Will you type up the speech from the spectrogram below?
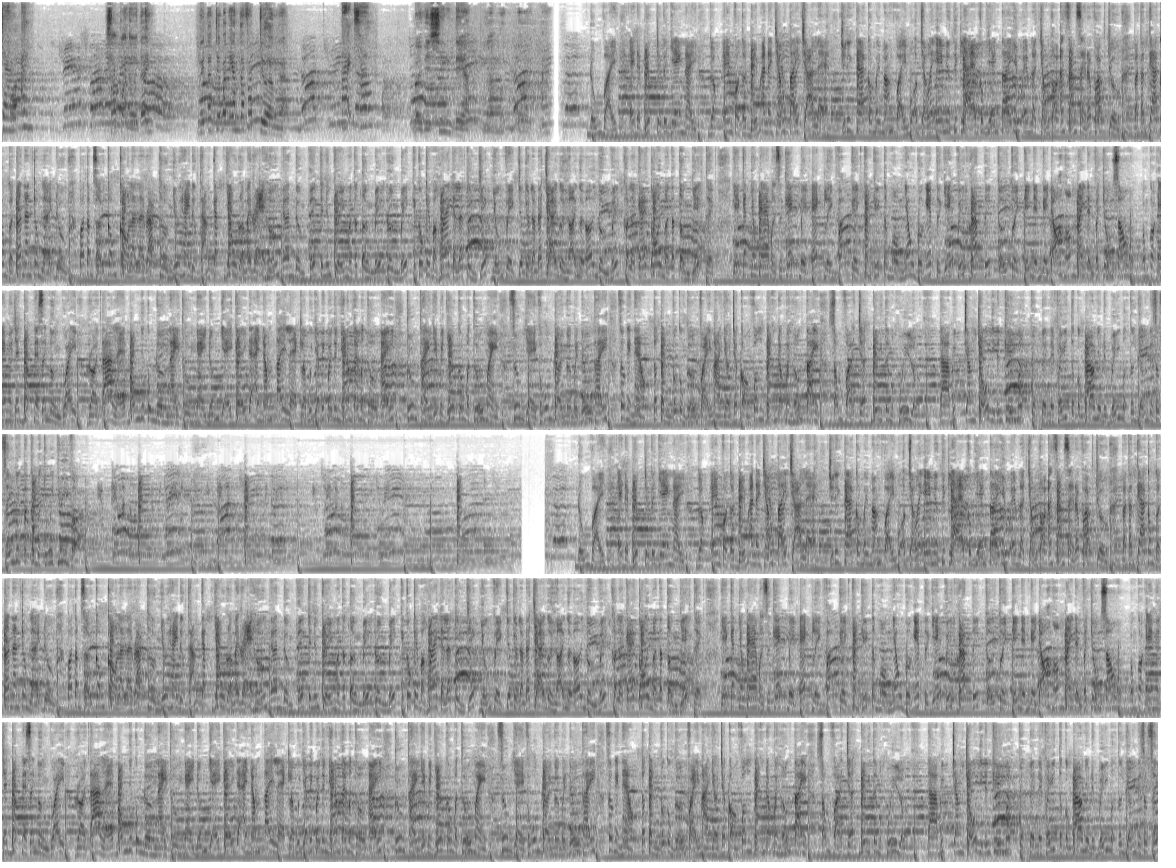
Chào anh. Sao còn ở đây? Người ta chưa bắt em ra pháp trường à? Tại sao? Bởi vì xinh đẹp là một tội Đúng vậy, em đẹp nhất trên thế gian này. Gặp em vào thời điểm anh đang chấm tay trả lẽ. Chỉ riêng ta không may mắn vậy Muốn ông chẳng lấy em nhưng tiếc là em không gian tay Yêu em là trọng tội anh sẵn sàng ra pháp trường. Và thanh ca không gọi tên anh trong lễ đường. Bao tâm sự không còn là lời rap thường Như hai đường thẳng cắt dâu rồi mày rẽ hướng. Nên đừng tiếc cho những chuyện mà ta từng biết Rừng biết. Cái câu cây và hoa cành lá từng chiếc Những việc trước giờ làm đã trải người hỡi người ơi ngừng biết. Thôi là cái tôi mà ta từng viết thiệt. Dạy kiệt thanh khiết tâm hồn nhau gượng ép từ giác viết rap tiếp cử tuyệt kỷ niệm ngày đó. Hôm nay đành phải chôn sâu. Không có em nơi trái đất này sẽ ngừng quay. Rồi ta lẻ bóng với con đường này thường ngày đứng dậy ghế để ai nắm tay lạc là bây giờ biết bao nhiêu những năm tháng bình thường ấy. Thương thầy vậy mà dưới con và thương mày xương dày phụ ông đời người mày đương thấy. Sau ngày nào tao tình với con gượng vậy mà giờ cho còn phân biệt không đâu mày hướng tay. Sống và chết đi theo một quy luật ta biết chăn trối gì đến khi mất cuộc đời này phí. Tôi còn bao nhiêu điều bí mật tương dẫn để xấu xí nhưng ta không Đúng vậy, em đẹp nhất trên thế gian này. Gặp em vào thời điểm anh đang chấm tay trả lẽ. Chỉ riêng ta không may mắn vậy Muốn ông chẳng lấy em nhưng tiếc là em không gian tay Yêu em là trọng tội anh sẵn sàng ra pháp trường. Và thánh ca không cần tên anh trong lễ đường. Bao tâm sự không còn là lời rap thường Như hai đường thẳng cắt dâu rồi mai rẽ hướng. Nên đừng tiếc cho những chuyện mà ta từng biết Rừng biết. Cái có cây và hoa cành lá từng chiếc Những việc trước kịp làm đã trải người hỏi người ơi ngừng biết. Không là cái tôi mà ta từng giết thiệt. Giãn cách nhau ra bằng sự khác biệt ác liệt vắt kiệt. Thanh khí tâm hồn nhau gượng ép từ giác viết rap tiếp cử tuyệt. Kỷ niệm ngày đó hôm nay đành phải chôn sâu. Không có em nơi trái đất này sẽ ngừng quay. Rồi ta lẻ bóng với con đường này thường ngày đứng dậy ghế là bây giờ biết bao nhiêu những năm tháng bình thường ấy. Thương thầy vậy mà dưới con và thương mày. Xương dày phụ ông đời người mày đương thấy. Sau ngày nào tao tình với con gượng vậy mà giờ cho còn phân biệt đâu mày hướng tay. Sống và chết đi theo một quy luật. Ta biết chăn trối gì đến khi mất cuộc đời này phí. Tôi còn bao nhiêu điều bí mật tương dẫn để xấu xí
